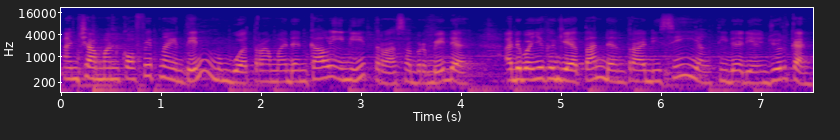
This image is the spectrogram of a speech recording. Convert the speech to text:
Ancaman COVID-19 membuat Ramadan kali ini terasa berbeda. Ada banyak kegiatan dan tradisi yang tidak dianjurkan.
